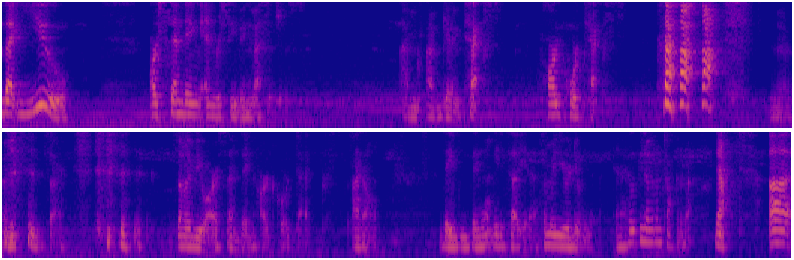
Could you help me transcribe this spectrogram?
that you are sending and receiving messages. I'm, I'm getting text, hardcore texts no, sorry. Some of you are sending hardcore texts. I don't. They they want me to tell you that. Some of you are doing that, and I hope you know what I'm talking about. Now, uh,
